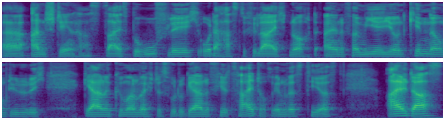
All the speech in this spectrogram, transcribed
äh, anstehen hast, sei es beruflich oder hast du vielleicht noch eine Familie und Kinder, um die du dich gerne kümmern möchtest, wo du gerne viel Zeit auch investierst. All das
